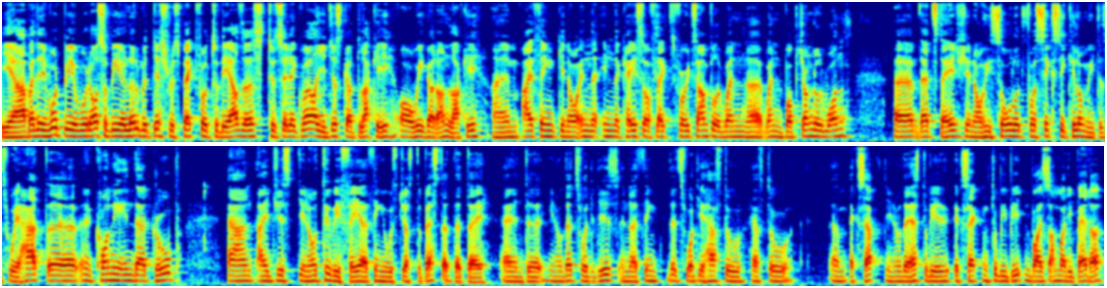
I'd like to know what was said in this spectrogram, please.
Yeah, but it would be it would also be a little bit disrespectful to the others to say like, well, you just got lucky or we got unlucky. Um, I think you know in the in the case of like for example when uh, when Bob Jungels won uh, that stage, you know he soloed for 60 kilometers. We had uh, Connie in that group and I just, you know, to be fair, I think he was just the best at that day, and uh, you know that's what it is, and I think that's what you have to have to um, accept. You know, there has to be accepting to be beaten by somebody better,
